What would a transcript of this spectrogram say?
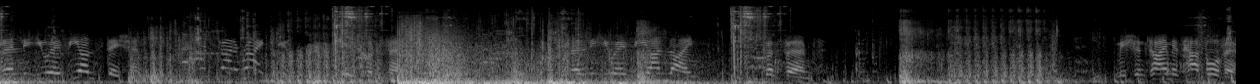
Friendly UAV on station. Got it right. Kill confirmed. Friendly UAV online. Confirmed. Mission time is half over.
